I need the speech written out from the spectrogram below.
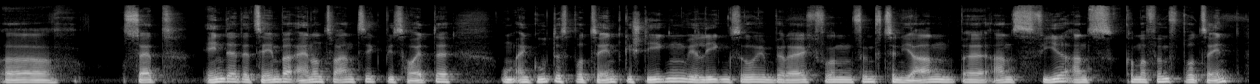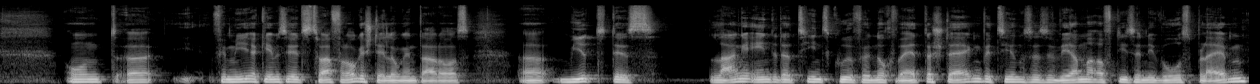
äh, seit Ende Dezember 21 bis heute um ein gutes Prozent gestiegen. Wir liegen so im Bereich von 15 Jahren bei 1,4, 1,5 Prozent. Und äh, für mich ergeben sich jetzt zwei Fragestellungen daraus. Äh, wird das lange Ende der Zinskurve noch weiter steigen, beziehungsweise werden wir auf diese Niveaus bleiben?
